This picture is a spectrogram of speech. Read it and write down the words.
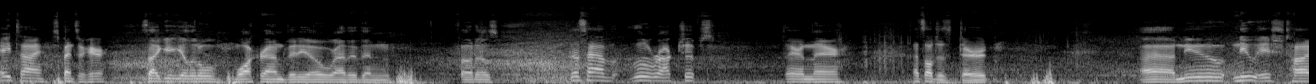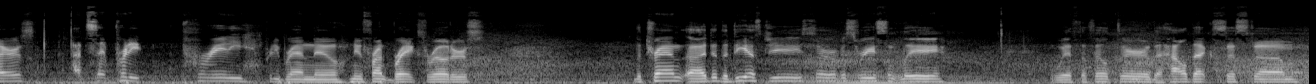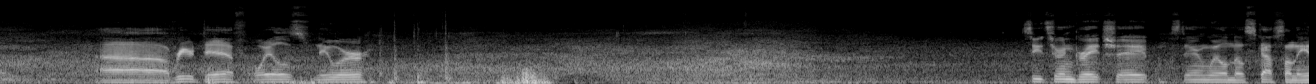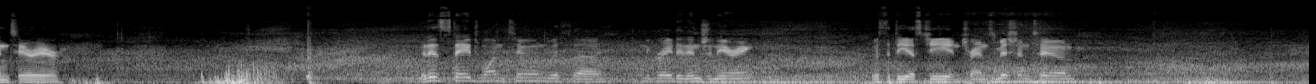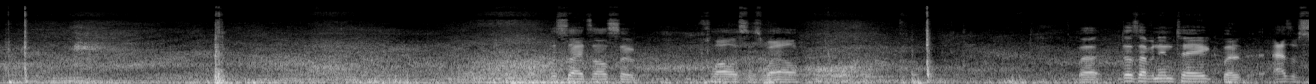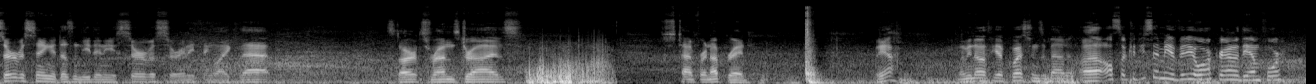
Hey Ty, Spencer here. So I get you a little walk around video rather than photos. It does have little rock chips there and there. That's all just dirt. Uh, new, new-ish tires. I'd say pretty, pretty, pretty brand new. New front brakes, rotors. The trend, uh, I did the DSG service recently with the filter, the Haldex system, uh, rear diff, oils newer. Seats are in great shape. Steering wheel, no scuffs on the interior. It is stage one tuned with uh, integrated engineering with the DSG and transmission tune. Side's also flawless as well. But it does have an intake, but as of servicing, it doesn't need any service or anything like that. Starts, runs, drives. It's just time for an upgrade. But yeah, let me know if you have questions about it. Uh, also, could you send me a video walk around of the M4?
